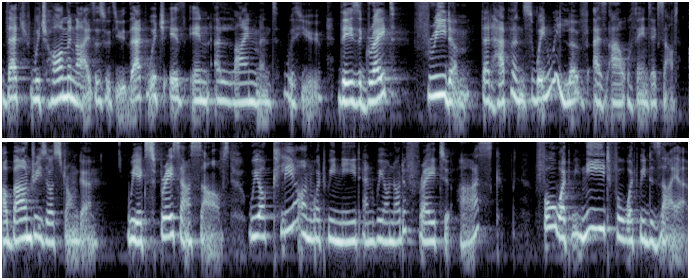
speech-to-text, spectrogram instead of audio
that which harmonizes with you, that which is in alignment with you. There's a great freedom that happens when we live as our authentic selves. Our boundaries are stronger. We express ourselves. We are clear on what we need and we are not afraid to ask for what we need, for what we desire.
